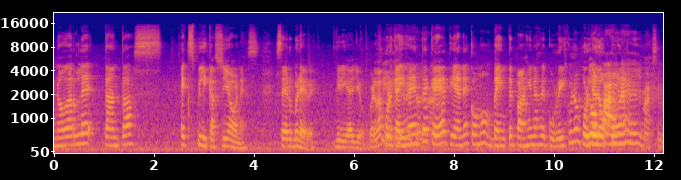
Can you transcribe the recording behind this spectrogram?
no darle tantas explicaciones, ser breve, diría yo, ¿verdad? Sí, porque hay gente que tiene como 20 páginas de currículum porque Dos lo páginas ponen es el máximo.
